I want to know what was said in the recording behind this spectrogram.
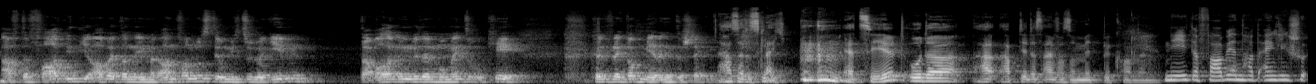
auf der Fahrt in die Arbeit dann eben ranfahren musste, um mich zu übergeben, da war dann irgendwie der Moment so, okay, könnte vielleicht doch mehr dahinter stecken. hast du das gleich erzählt oder ha- habt ihr das einfach so mitbekommen? Nee, der Fabian hat eigentlich schon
